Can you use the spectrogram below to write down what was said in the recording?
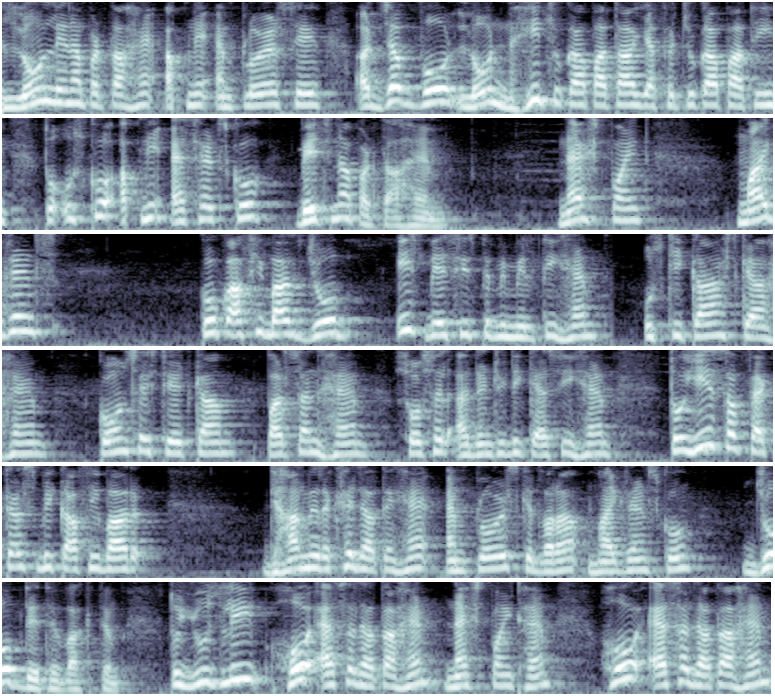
लोन लेना पड़ता है अपने एम्प्लॉयर से और जब वो लोन नहीं चुका पाता या फिर चुका पाती तो उसको अपनी एसेट्स को बेचना पड़ता है। नेक्स्ट पॉइंट माइग्रेंट्स को काफ़ी बार जॉब इस बेसिस पे भी मिलती है। उसकी कास्ट क्या है? कौन से स्टेट का पर्सन है? सोशल आइडेंटिटी कैसी है? तो ये सब फैक्टर्स भी काफ़ी बार ध्यान में रखे जाते हैं एम्प्लॉयर्स के द्वारा माइग्रेंट्स को। जॉब देते वक्त। तो यूजली हो ऐसा जाता है नेक्स्ट पॉइंट है, हो ऐसा जाता है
